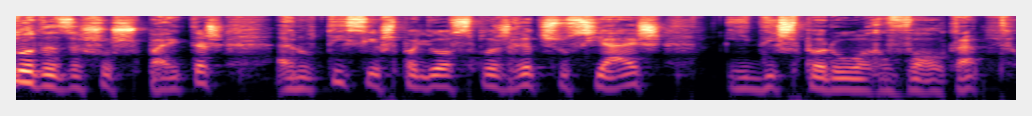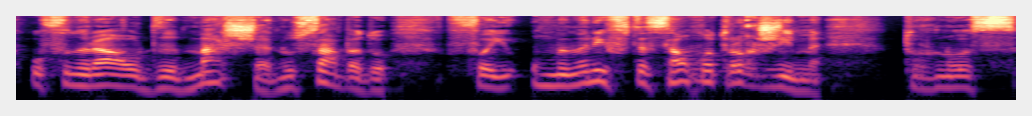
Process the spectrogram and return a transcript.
todas as suspeitas, a notícia espalhou-se pelas redes sociais e disparou a revolta. O funeral de Marcha, no sábado, foi uma manifestação contra o regime. Tornou-se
